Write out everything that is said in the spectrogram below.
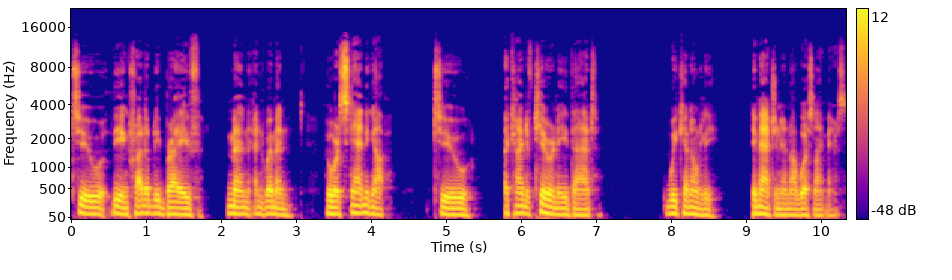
to the incredibly brave men and women who are standing up to a kind of tyranny that we can only imagine in our worst nightmares.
